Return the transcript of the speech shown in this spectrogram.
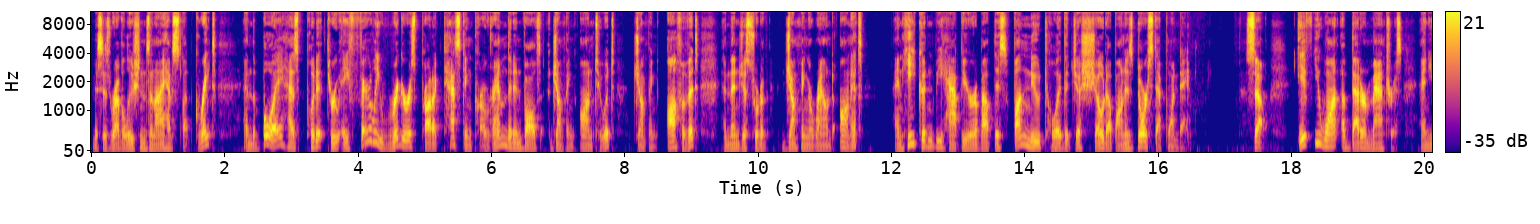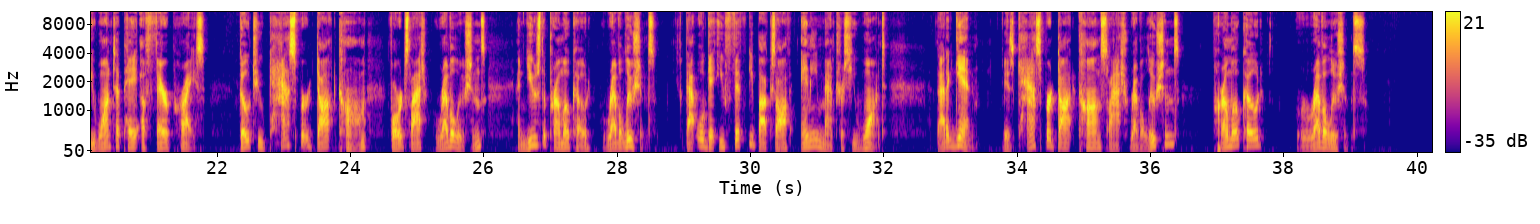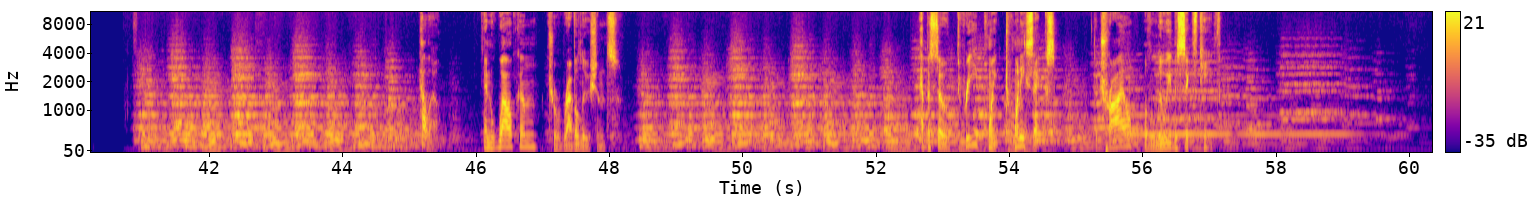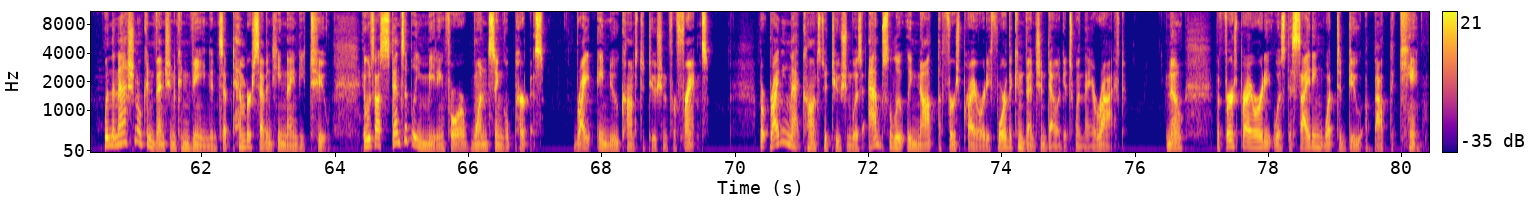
Mrs. Revolutions and I have slept great, and the boy has put it through a fairly rigorous product testing program that involves jumping onto it, jumping off of it, and then just sort of jumping around on it and he couldn't be happier about this fun new toy that just showed up on his doorstep one day. So, if you want a better mattress and you want to pay a fair price, go to casper.com forward slash revolutions and use the promo code revolutions. That will get you 50 bucks off any mattress you want. That again is casper.com slash revolutions, promo code revolutions. Hello, and welcome to Revolutions. Episode 3.26 The Trial of Louis XVI. When the National Convention convened in September 1792, it was ostensibly meeting for one single purpose write a new constitution for France. But writing that Constitution was absolutely not the first priority for the convention delegates when they arrived. No, the first priority was deciding what to do about the king.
